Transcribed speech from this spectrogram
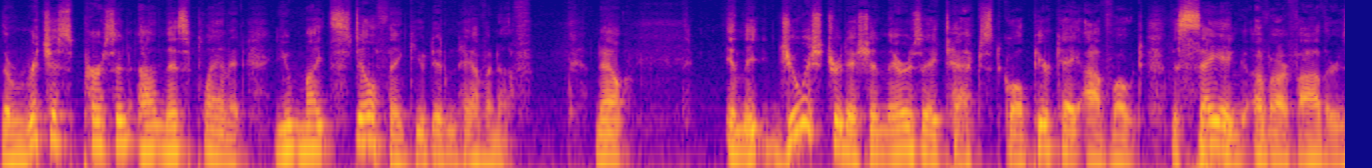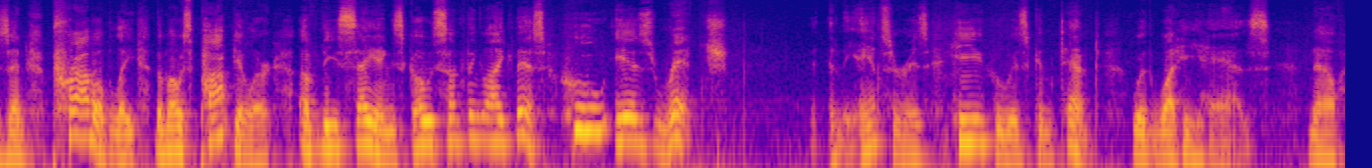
the richest person on this planet, you might still think you didn't have enough. Now, in the Jewish tradition, there is a text called Pirkei Avot, the saying of our fathers, and probably the most popular of these sayings goes something like this Who is rich? And the answer is he who is content with what he has. Now,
